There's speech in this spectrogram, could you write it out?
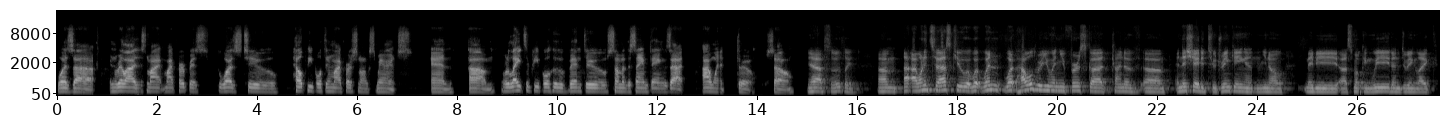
was uh, and realized my my purpose was to help people through my personal experience and um, relate to people who've been through some of the same things that I went through. So yeah, absolutely. Um, I, wanted to ask you what, when, what, how old were you when you first got kind of uh, initiated to drinking and you know maybe uh, smoking weed and doing like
